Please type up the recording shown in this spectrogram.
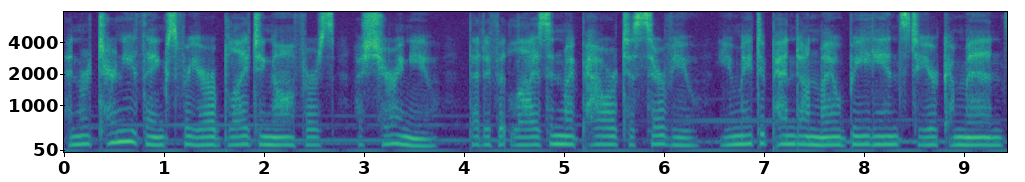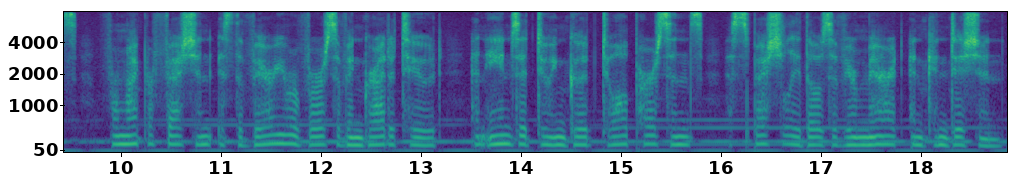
and return you thanks for your obliging offers, assuring you that if it lies in my power to serve you, you may depend on my obedience to your commands, for my profession is the very reverse of ingratitude, and aims at doing good to all persons, especially those of your merit and condition,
